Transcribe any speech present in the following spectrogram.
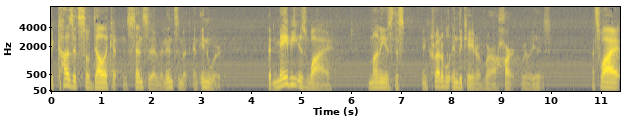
because it's so delicate and sensitive and intimate and inward, that maybe is why money is this incredible indicator of where our heart really is. That's why,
